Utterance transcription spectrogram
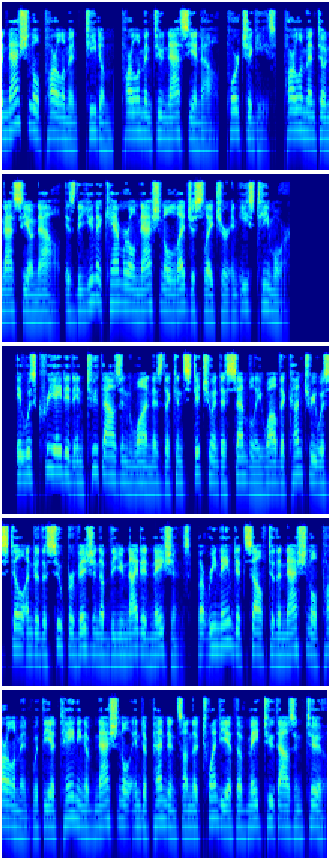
The national parliament Tetum, Parlamento Nacional, Portuguese, Parlamento Nacional is the unicameral national legislature in East Timor. It was created in 2001 as the Constituent Assembly while the country was still under the supervision of the United Nations, but renamed itself to the National Parliament with the attaining of national independence on 20 May 2002.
